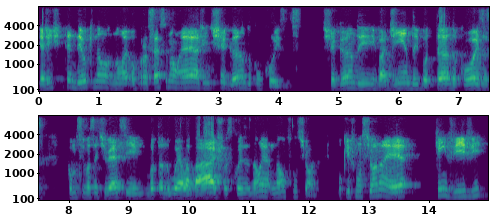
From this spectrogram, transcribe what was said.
E a gente entendeu que não, não é, o processo não é a gente chegando com coisas, chegando e invadindo e botando coisas como se você estivesse botando goela abaixo, as coisas não é, não funciona. O que funciona é quem vive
